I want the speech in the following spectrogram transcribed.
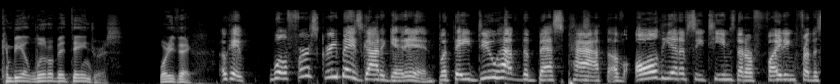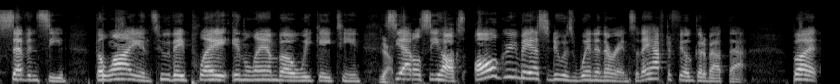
can be a little bit dangerous. What do you think? Okay, well, first, Green Bay's got to get in, but they do have the best path of all the NFC teams that are fighting for the seven seed. The Lions, who they play in Lambeau week 18, Yeah. Seattle Seahawks. All Green Bay has to do is win and they're in, so they have to feel good about that. But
